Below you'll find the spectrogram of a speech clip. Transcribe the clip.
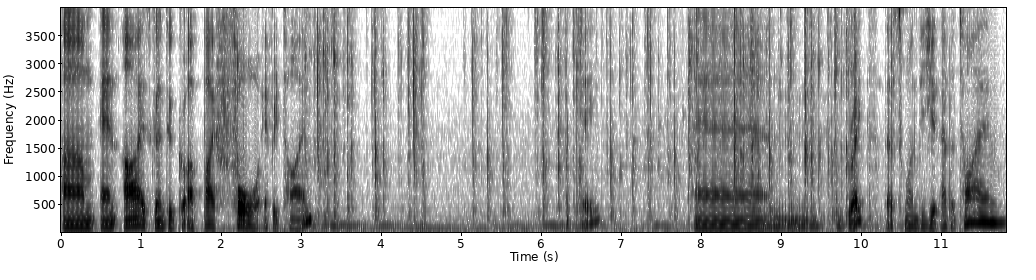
Um, and i is going to go up by 4 every time. Okay, and great, that's one digit at a time.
